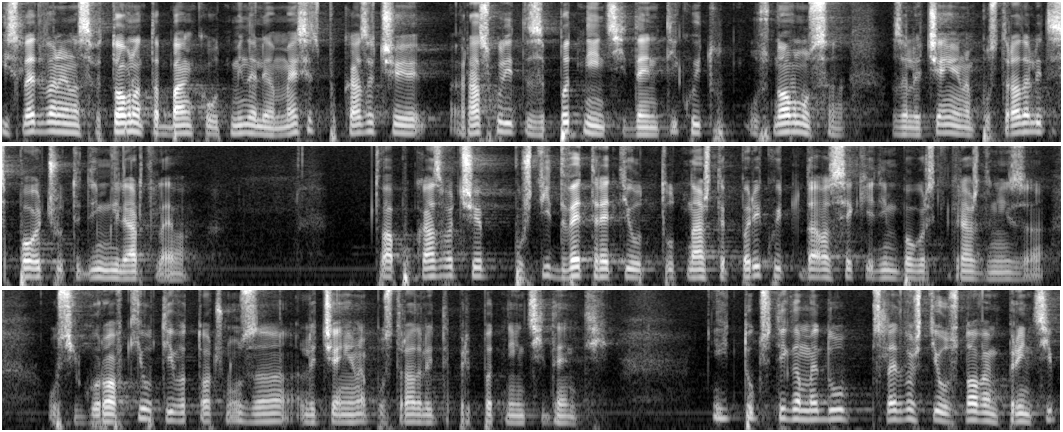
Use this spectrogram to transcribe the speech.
изследване на Световната банка от миналия месец показа, че разходите за пътни инциденти, които основно са за лечение на пострадалите, са повече от 1 милиард лева. Това показва, че почти две трети от, от нашите пари, които дава всеки един български гражданин за осигуровки, отиват точно за лечение на пострадалите при пътни инциденти. И тук стигаме до следващия основен принцип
